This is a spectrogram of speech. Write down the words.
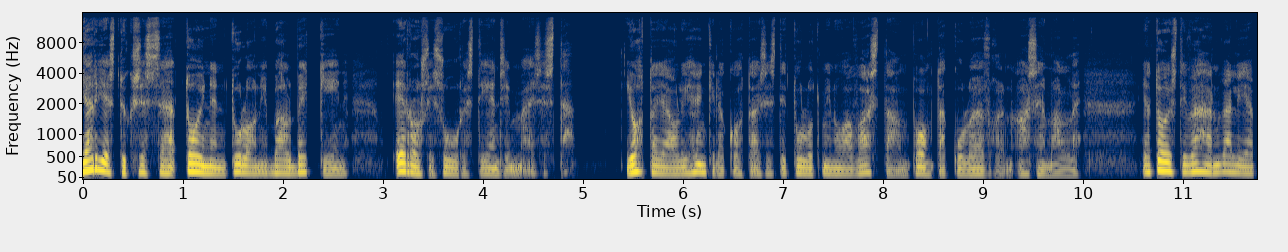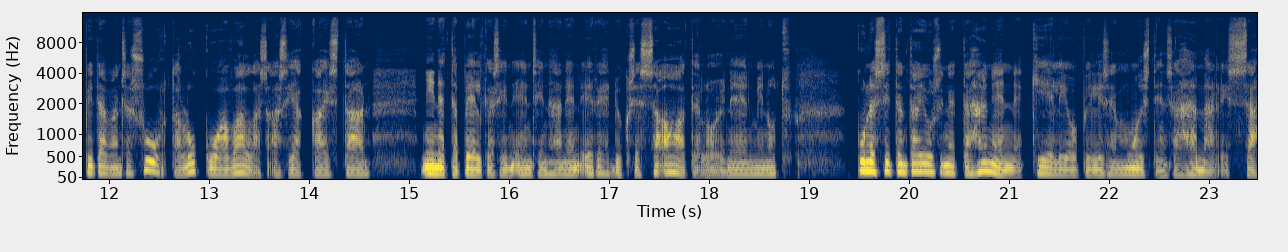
Järjestyksessä toinen tuloni Balbekkiin erosi suuresti ensimmäisestä. Johtaja oli henkilökohtaisesti tullut minua vastaan Pontakulövren asemalle ja toisti vähän väliä pitävänsä suurta lukua vallasasiakkaistaan, niin että pelkäsin ensin hänen erehdyksessä aateloineen minut, kunnes sitten tajusin, että hänen kieliopillisen muistinsa hämärissä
